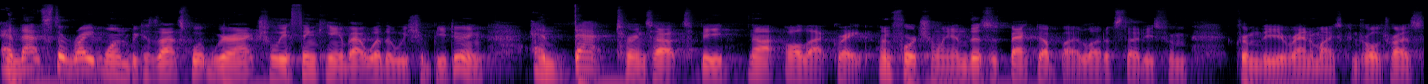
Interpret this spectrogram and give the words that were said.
and that's the right one because that's what we're actually thinking about whether we should be doing. And that turns out to be not all that great, unfortunately. And this is backed up by a lot of studies from, from the randomized controlled trials.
